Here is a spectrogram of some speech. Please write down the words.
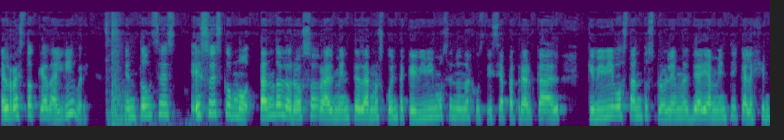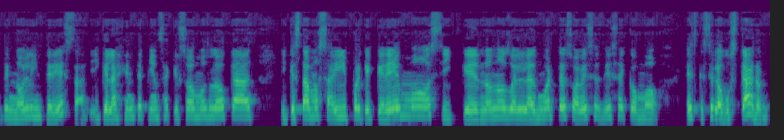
El resto queda libre. Entonces, eso es como tan doloroso realmente darnos cuenta que vivimos en una justicia patriarcal, que vivimos tantos problemas diariamente y que a la gente no le interesa y que la gente piensa que somos locas y que estamos ahí porque queremos y que no nos duelen las muertes o a veces dice como es que se lo buscaron.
